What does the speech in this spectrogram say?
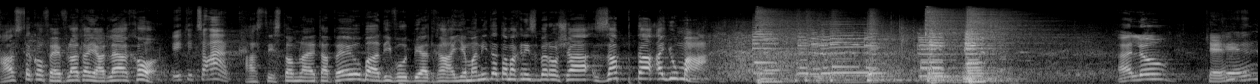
אז תכופף לה את היד לאחור. היא תצעק. אז תסתום לה את הפה ובאדיבות בידך הימנית אתה מכניס בראשה זפטה איומה. הלו? כן?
